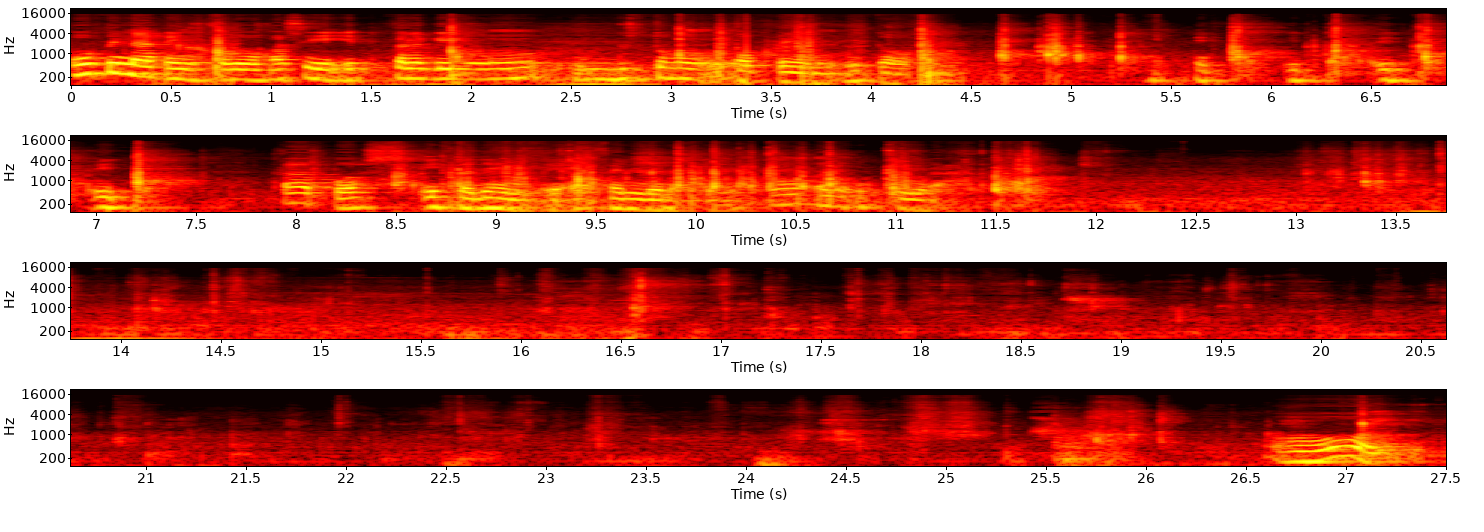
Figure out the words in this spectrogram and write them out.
open natin to kasi ito talaga yung gusto kong open. Ito. Ito, ito, ito, ito. Tapos, ito din. I-open din natin. Kung anong itsura. Uy.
